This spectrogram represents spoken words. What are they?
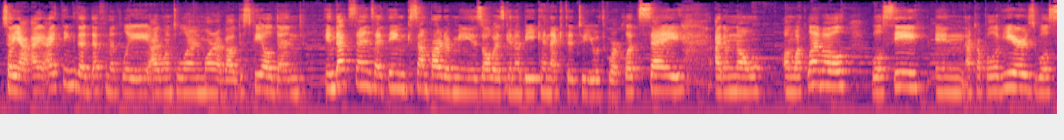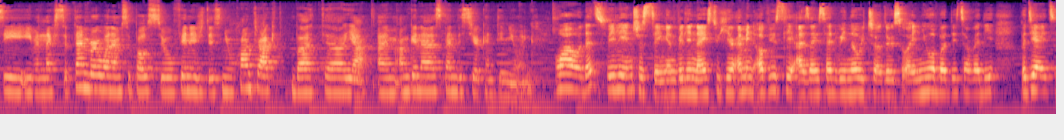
So, yeah, I, I think that definitely I want to learn more about this field and in that sense, I think some part of me is always going to be connected to youth work. Let's say, I don't know on what level, we'll see in a couple of years, we'll see even next September when I'm supposed to finish this new contract. But uh, yeah, I'm, I'm gonna spend this year continuing. Wow, that's really interesting and really nice to hear. I mean, obviously, as I said, we know each other, so I knew about this already. But yeah, it's,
